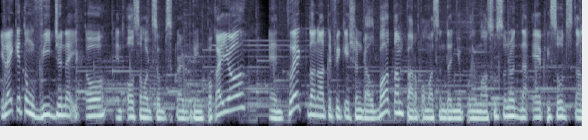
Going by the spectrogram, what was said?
i-like itong video na ito and also mag-subscribe rin po kayo and click the notification bell button para po masundan niyo po yung mga susunod na episodes ng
